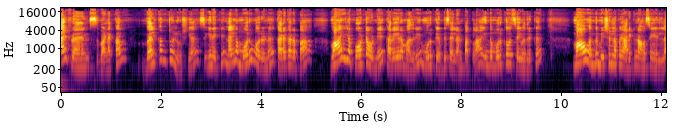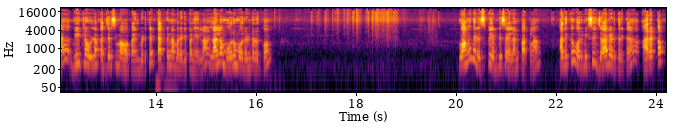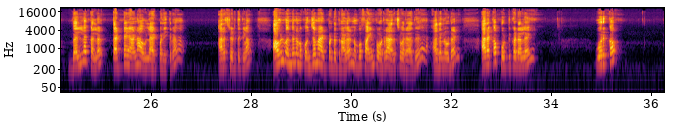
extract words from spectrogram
Hi friends வணக்கம். Welcome to லூஷியன்ஸ் இன்றைக்கி நல்ல மொறு மொறுன்னு கரகரப்பாக வாயில் போட்ட உடனே கரையிற மாதிரி முறுக்கு எப்படி செய்யலான்னு பார்க்கலாம். இந்த முறுக்கு செய்வதற்கு மாவு வந்து மிஷினில் போய் அரைக்கணும் அவசியம் இல்லை. வீட்டில் உள்ள பச்சரிசி மாவை பயன்படுத்தி டக்குன்னு நம்ம ரெடி பண்ணிடலாம். நல்ல மொறு மொறுன்னு இருக்கும். வாங்க இந்த ரெசிபி எப்படி செய்யலான்னு பார்க்கலாம். அதுக்கு ஒரு மிக்ஸி ஜார் எடுத்திருக்கேன். அரை கப் வெள்ளை கலர் தட்டையான அவளை ஆட் பண்ணிக்கிறேன். அரைச்சி எடுத்துக்கலாம். அவள் வந்து நம்ம கொஞ்சமாக ஆட் பண்ணுறதுனால ரொம்ப ஃபைன் பவுடரை அரைச்சி வராது. அதனுடன் அரை கப் பொட்டுக்கடலை ஒரு கப்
